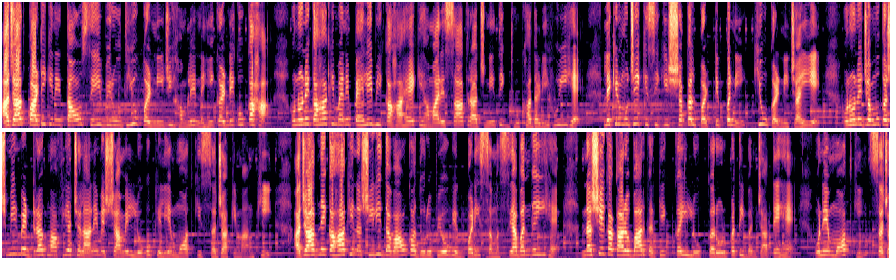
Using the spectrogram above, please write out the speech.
आज़ाद पार्टी के नेताओं से विरोधियों पर निजी हमले नहीं करने को कहा। उन्होंने कहा कि मैंने पहले भी कहा है कि हमारे साथ राजनीतिक धोखाधड़ी हुई है, लेकिन मुझे किसी की शक्ल पर टिप्पणी क्यों करनी चाहिए? उन्होंने जम्मू कश्मीर में ड्रग माफिया चलाने में शामिल लोगों के लिए मौत की सजा की मांग की। आज़ाद ने कहा कि नशीली दवाओं का दुरुपयोग एक बड़ी समस्या बन गई है। नशे का कारोबार करके कई लोग करोड़पति बन जाते हैं। उन्हें मौत की सजा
